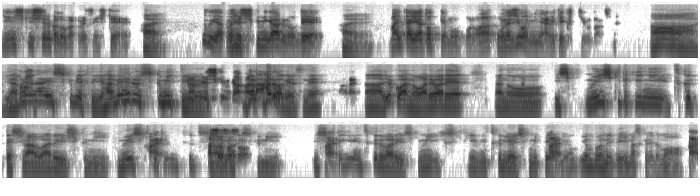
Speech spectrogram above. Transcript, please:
う認識してるかどうかは別にして、はい。すぐ辞める仕組みがあるので、はい。毎回雇ってもこの同じようにみんな辞めていくっていうことなんですね。ああ、辞めない仕組みじゃなくて、辞める仕組みっていう。辞める仕組みがあるがあるわけですね。ああよくあの我々あの、意識無意識的に作ってしまう悪い仕組み、無意識的に作ってしまう良い仕組み、意識的に作る悪い仕組み、意識的に作る良い仕組みってはい 4, 分類で言いますけれども、はい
